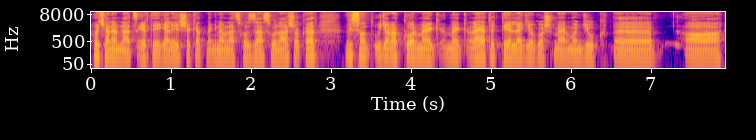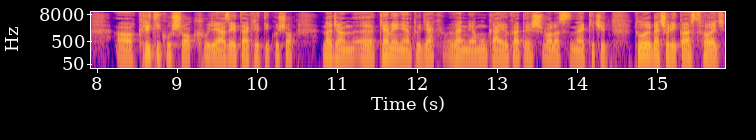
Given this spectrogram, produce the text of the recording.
hogyha nem látsz értékeléseket, meg nem látsz hozzászólásokat, viszont ugyanakkor meg, meg lehet, hogy tényleg jogos, mert mondjuk ö, a, a kritikusok, ugye az ételkritikusok nagyon keményen tudják venni a munkájukat, és valószínűleg kicsit túlbecsülik azt, hogy,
